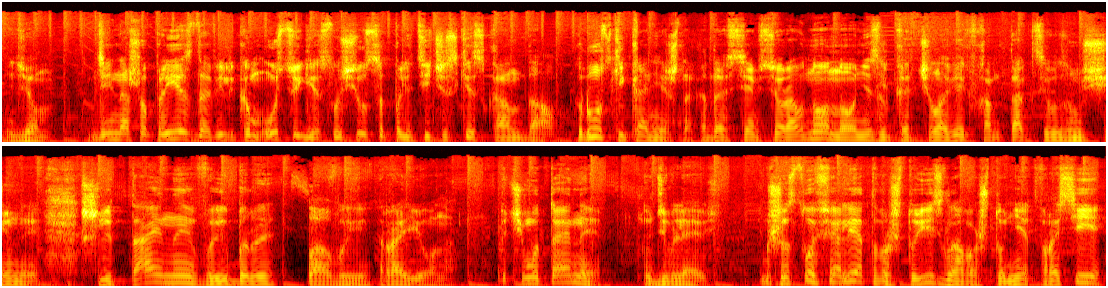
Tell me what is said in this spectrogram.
идем. В день нашего приезда в Великом Устюге случился политический скандал. Русский, конечно, когда всем все равно, но несколько человек ВКонтакте возмущены. Шли тайные выборы главы района. Почему тайные? Удивляюсь. Большинство фиолетово, что есть глава, что нет. В России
